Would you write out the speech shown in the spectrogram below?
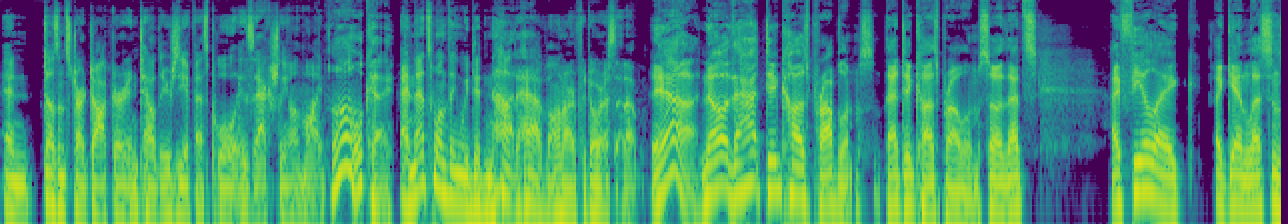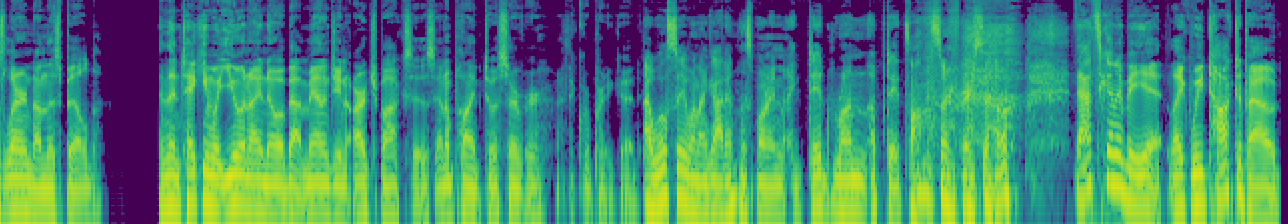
and doesn't start Docker until your ZFS pool is actually online. Oh, okay. And that's one thing we did not have on our Fedora setup. Yeah, no, that did cause problems. That did cause problems. So that's, I feel like, again, lessons learned on this build. And then taking what you and I know about managing Arch boxes and applying it to a server, I think we're pretty good. I will say when I got in this morning, I did run updates on the server. So That's going to be it. Like we talked about,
